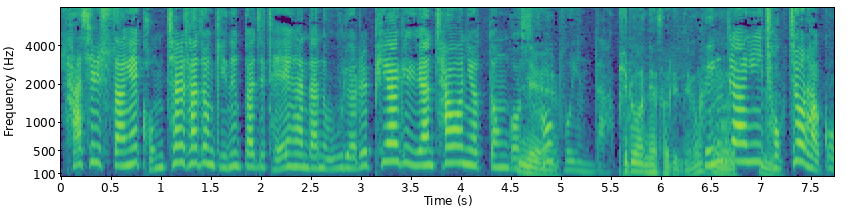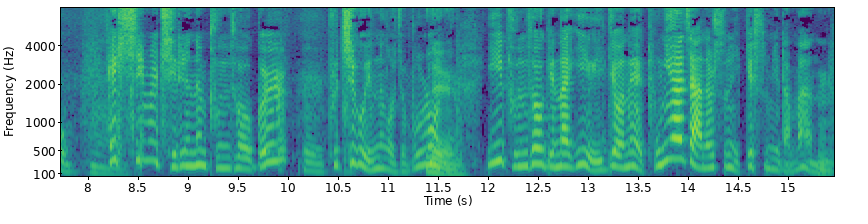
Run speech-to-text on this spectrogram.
사실상의 검찰 사정 기능까지 대행한다는 우려를 피하기 위한 차원이었던 것으로 네. 보인다. 필요한 해설이네요. 굉장히 음. 적절하고 핵심을 지르는 분석을 예, 붙이고 있는 거죠. 물론 네. 이 분석이나 이 의견에 동의하지 않을 수는 있겠습니다만 음.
